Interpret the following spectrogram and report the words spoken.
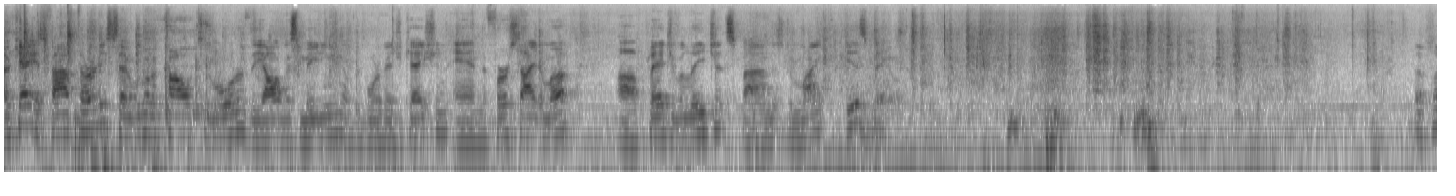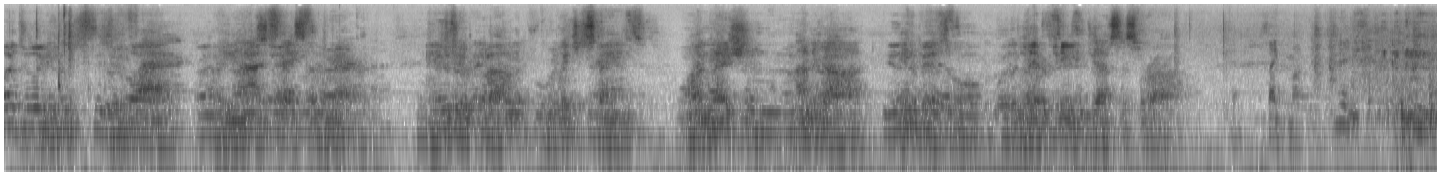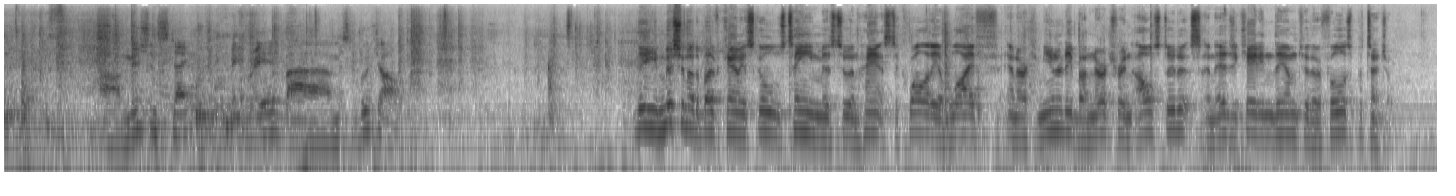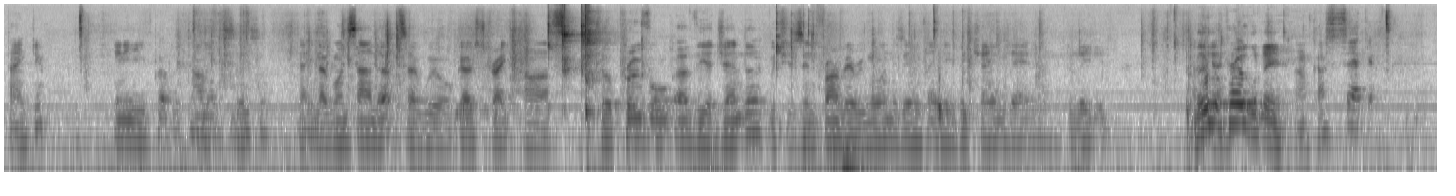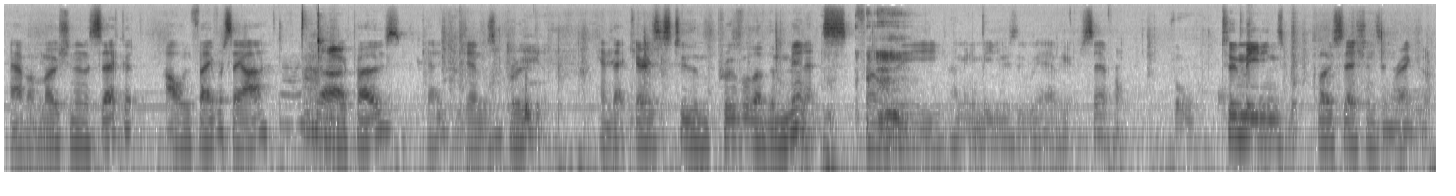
Okay, it's 5:30, so we're going to call to order the August meeting of the Board of Education. And the first item up, uh, Pledge of Allegiance by Mr. Mike Isbell. I pledge of allegiance to the flag of the United States of America and to the republic for which it stands, one nation, under God, indivisible, with liberty and justice for all. Thank you, Mike. Uh, Mission statement will be read by Mr. Butch Oliver. The mission of the Beaufort County Schools team is to enhance the quality of life in our community by nurturing all students and educating them to their fullest potential. Thank you. Any public comments, Lisa? Okay, no one signed up, so we'll go straight uh, to approval of the agenda, which is in front of everyone. Does anything need to be changed, added, deleted? Move Okay. approval then. Okay. Second. Have a motion and a second. All in favor, say aye. Any opposed? Okay, agenda's approved. And that carries us to the approval of the minutes from the, how many meetings do we have here? Several. Four. Two meetings, but closed sessions and regular.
